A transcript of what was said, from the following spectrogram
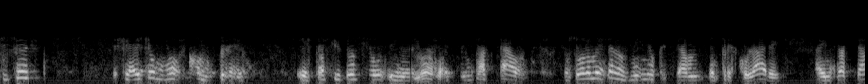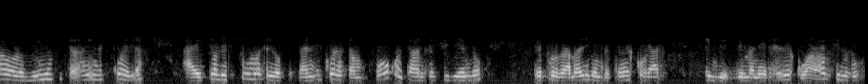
Entonces, se ha hecho muy complejo esta situación y de nuevo está impactado no solamente a los niños que están en preescolares, ha impactado a los niños que están en la escuela, a esto le suma que los que están en la escuela tampoco están recibiendo el programa de alimentación escolar de, manera adecuada, sino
